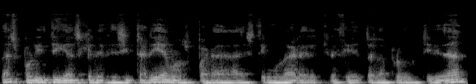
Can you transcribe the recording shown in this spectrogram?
las políticas que necesitaríamos para estimular el crecimiento de la productividad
